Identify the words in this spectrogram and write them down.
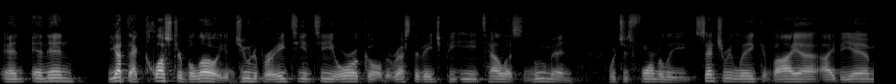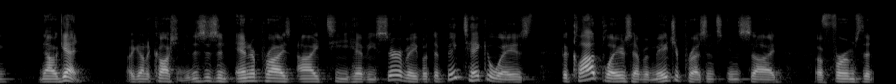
And, and then you got that cluster below, you Juniper, AT&T, Oracle, the rest of HPE, TELUS, and Lumen, which is formerly CenturyLink, Avaya, IBM. Now again, I got to caution you, this is an enterprise IT heavy survey, but the big takeaway is the cloud players have a major presence inside of firms that,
